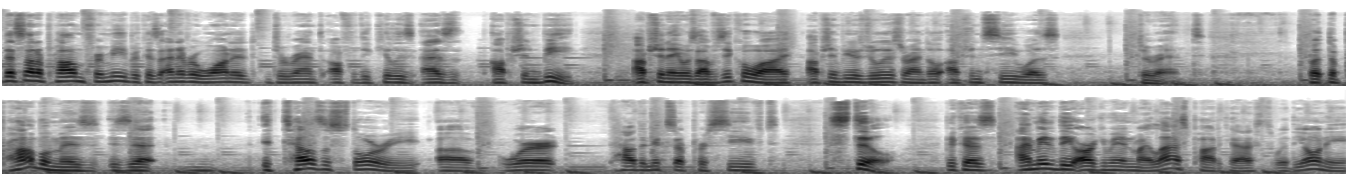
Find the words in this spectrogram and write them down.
that's not a problem for me because I never wanted Durant off of the Achilles as option B. Option A was obviously Kawhi. Option B was Julius Randle. Option C was Durant. But the problem is, is that it tells a story of where how the Knicks are perceived still. Because I made the argument in my last podcast with Yoni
